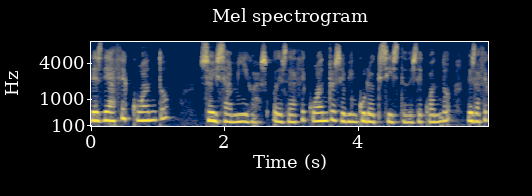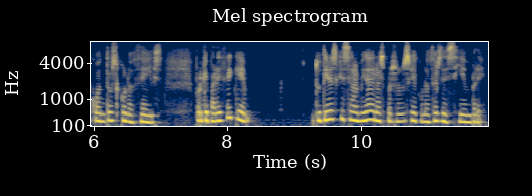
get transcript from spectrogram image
desde hace cuánto sois amigas o desde hace cuánto ese vínculo existe, desde cuándo, desde hace cuánto os conocéis, porque parece que tú tienes que ser amiga de las personas que conoces de siempre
